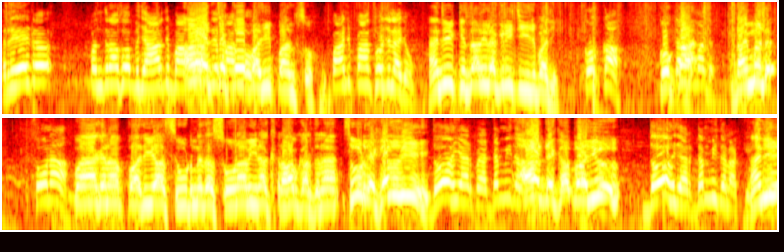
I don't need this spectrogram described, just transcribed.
ਰੇਟ 1500 ਬਾਜ਼ਾਰ 'ਚ ਆ ਬਾਬਾ ਦੇ ਚੱਕੋ ਭਾਜੀ 500 5 500 'ਚ ਲੈ ਜਾਓ। ਹਾਂਜੀ ਕਿੱਦਾਂ ਦੀ ਲੱਗ ਰਹੀ ਚੀਜ਼ ਭਾਜੀ? ਕੋਕਾ। ਕੋਕਾ Diamond। ਡਾਇਮੰਡ ਸੋਨਾ। ਮੈਂ ਕਹਿੰਦਾ ਭਾਜੀ ਆ ਸੂਟ ਨੇ ਤਾਂ ਸੋਨਾ ਵੀ ਨਾ ਖਰਾਬ ਕਰ ਦੇਣਾ। ਸੂਟ ਦੇਖੋ ਤੁਸੀਂ? 2000 ਰੁਪਏ ਡੰਮੀ ਤੇ ਆਹ ਦੇਖੋ ਬਾਜੂ 2000 ਡੰਮੀ ਤੇ ਲੱਗ ਕੇ ਹਾਂਜੀ।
